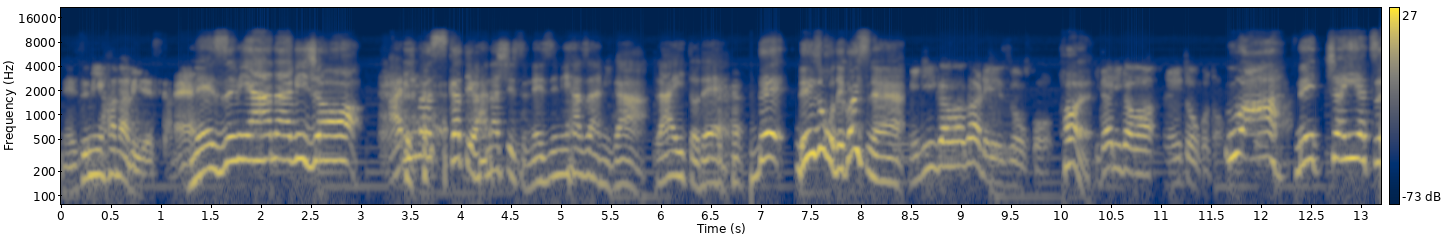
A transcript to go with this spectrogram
ネズミ花火ですかね。ネズミ花火場ありますか？っていう話です。ネズミ花火がライトで。で、冷蔵庫でかいっすね。右側が冷蔵庫。はい。左側、冷凍庫と。うわーめっちゃいいやつ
